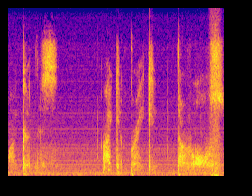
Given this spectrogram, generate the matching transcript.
my goodness. I can break the rules.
